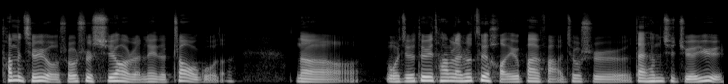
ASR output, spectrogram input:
它们其实有时候是需要人类的照顾的。那我觉得对于它们来说，最好的一个办法就是带它们去绝育。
